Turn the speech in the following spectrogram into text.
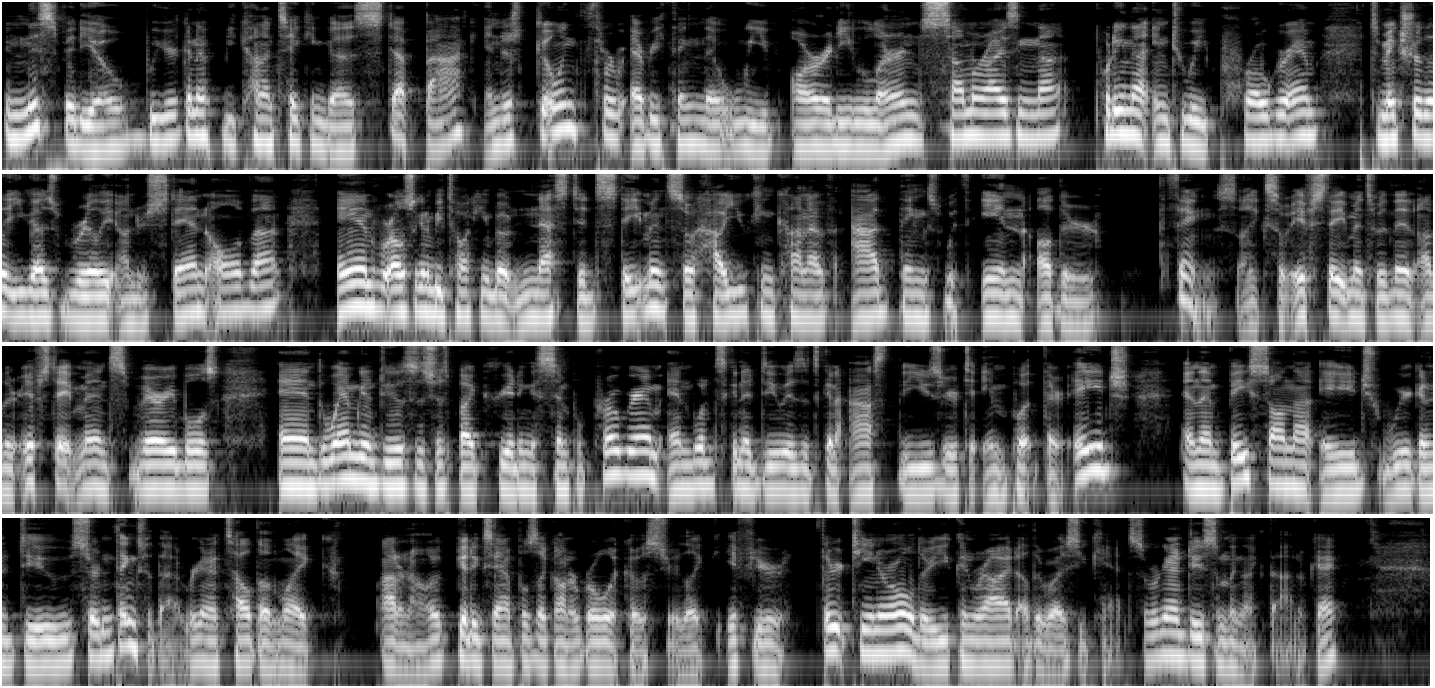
In this video, we are going to be kind of taking a step back and just going through everything that we've already learned, summarizing that, putting that into a program to make sure that you guys really understand all of that. And we're also going to be talking about nested statements, so how you can kind of add things within other things like so if statements within other if statements variables and the way i'm going to do this is just by creating a simple program and what it's going to do is it's going to ask the user to input their age and then based on that age we're going to do certain things with that we're going to tell them like I don't know, a good example is like on a roller coaster. Like if you're 13 or older, you can ride, otherwise you can't. So we're going to do something like that, okay?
